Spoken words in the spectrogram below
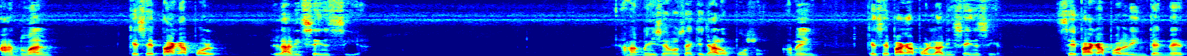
anual, que se paga por la licencia. Ah, me dice José que ya lo puso, amén, que se paga por la licencia, se paga por el internet,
